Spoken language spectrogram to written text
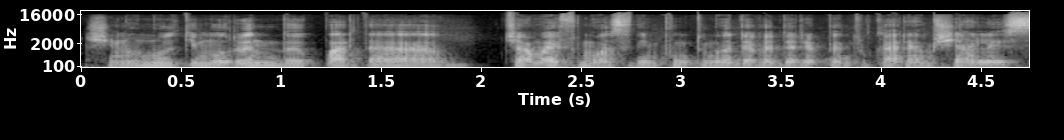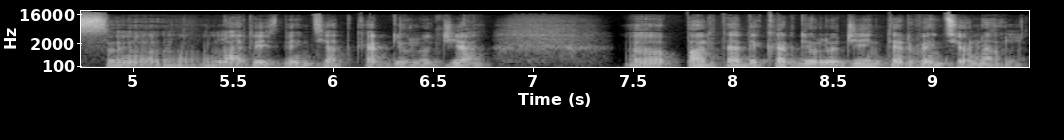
Și nu în ultimul rând, partea cea mai frumoasă din punctul meu de vedere, pentru care am și ales uh, la rezidențiat cardiologia, uh, partea de cardiologie intervențională.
